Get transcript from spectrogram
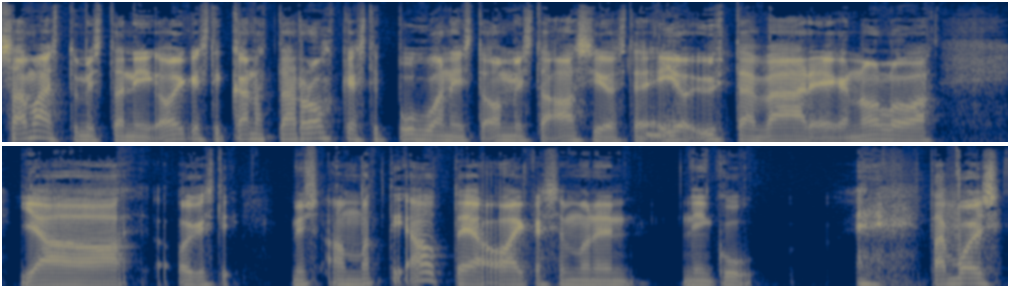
samaistumista, niin oikeasti kannattaa rohkeasti puhua niistä omista asioista. Ei ole yhtään väärin eikä noloa. Ja oikeasti myös ammattiauttaja on aika semmoinen, niin kuin, tai vois,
